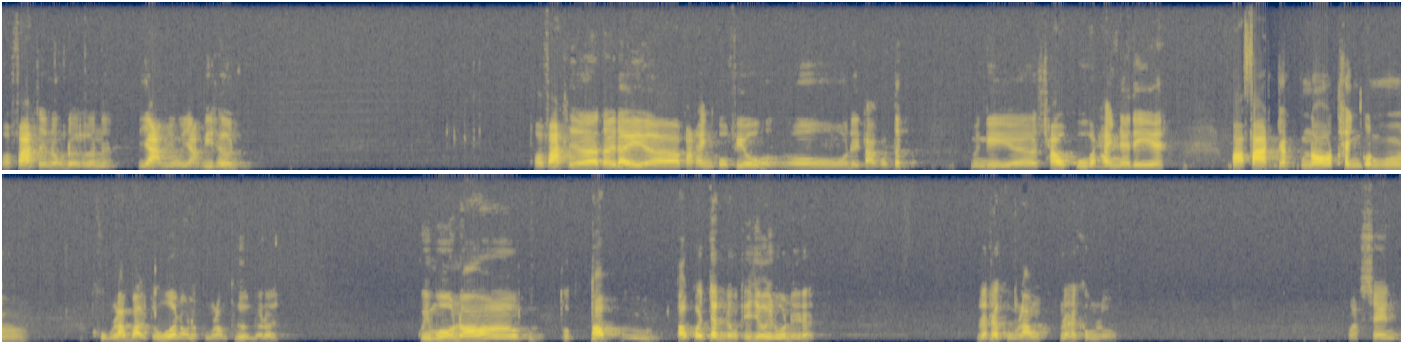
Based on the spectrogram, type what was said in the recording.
Và phát thì nó cũng đỡ hơn này. Giảm nhưng mà giảm ít hơn. Hòa Phát thì à, tới đây à, phát hành cổ phiếu để trả cổ tức. Mình nghĩ à, sau khu phát hành này thì Hòa Phát chắc nó thành con khủng long bạo chúa, nó là khủng long thường đó rồi. Quy mô nó thuộc top top có trần trong thế giới luôn đấy đó. Rất là khủng long, rất là khổng lồ. Hoa sen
